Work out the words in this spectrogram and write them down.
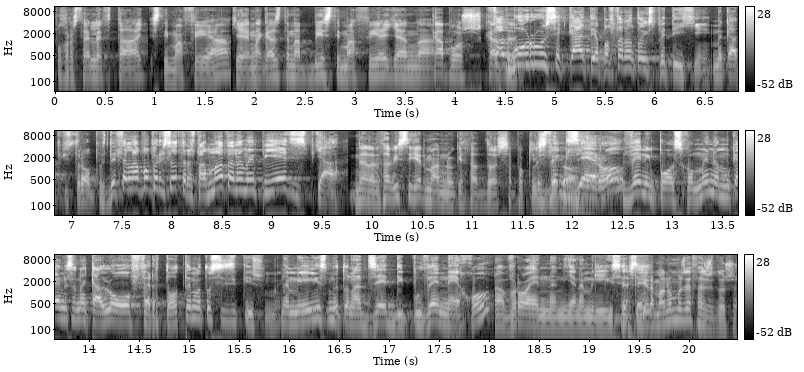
που χρωστάει λεφτά στη μαφία και αναγκάζεται να μπει στη μαφία για να κάπως. Θα μπορούσε κάτι από αυτά να το έχεις πετύχει με κάποιους τρόπους. Δεν θέλω να πω περισσότερα. Σταμάτα να με πιέζεις πια. Ναι, αλλά δεν θα βγεις στη Γερμανού και θα δώσεις αποκλειστικό. Δεν ξέρω, δεν υπόσχομαι να μου κάνεις ένα καλό offer τότε να το συζητήσουμε. Να μιλήσεις με τον ατζέντη που δεν έχω, να βρω έναν για να Ε, Στη μιλήσετε. Γερμανού όμως δεν θα ζητούσε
